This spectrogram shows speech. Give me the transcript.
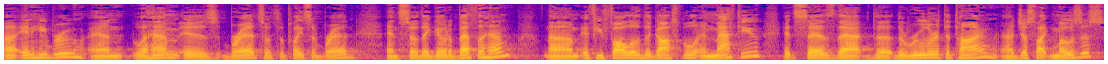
uh, in Hebrew, and Lehem is bread, so it's the place of bread. And so they go to Bethlehem. Um, if you follow the gospel in Matthew, it says that the, the ruler at the time, uh, just like Moses,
